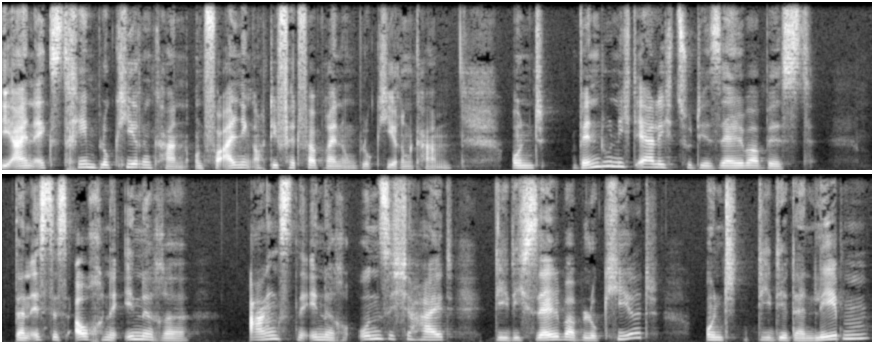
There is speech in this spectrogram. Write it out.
die einen extrem blockieren kann und vor allen Dingen auch die Fettverbrennung blockieren kann. Und wenn du nicht ehrlich zu dir selber bist, dann ist es auch eine innere Angst, eine innere Unsicherheit, die dich selber blockiert und die dir dein Leben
